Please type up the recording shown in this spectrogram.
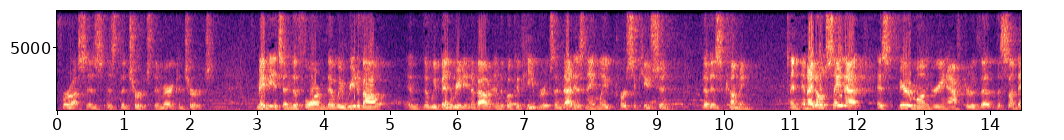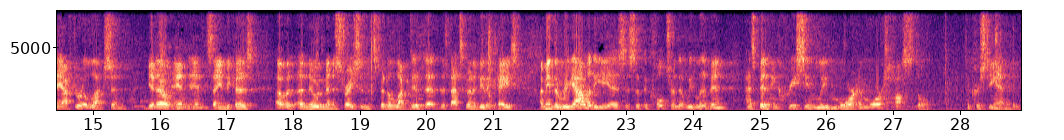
for us as, as the church, the American church. Maybe it's in the form that we read about, in, that we've been reading about in the book of Hebrews, and that is namely persecution that is coming. And, and I don't say that as fear mongering after the, the Sunday after election you know, and, and saying because of a, a new administration that's been elected that, that that's going to be the case. I mean, the reality is, is that the culture that we live in has been increasingly more and more hostile to Christianity.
